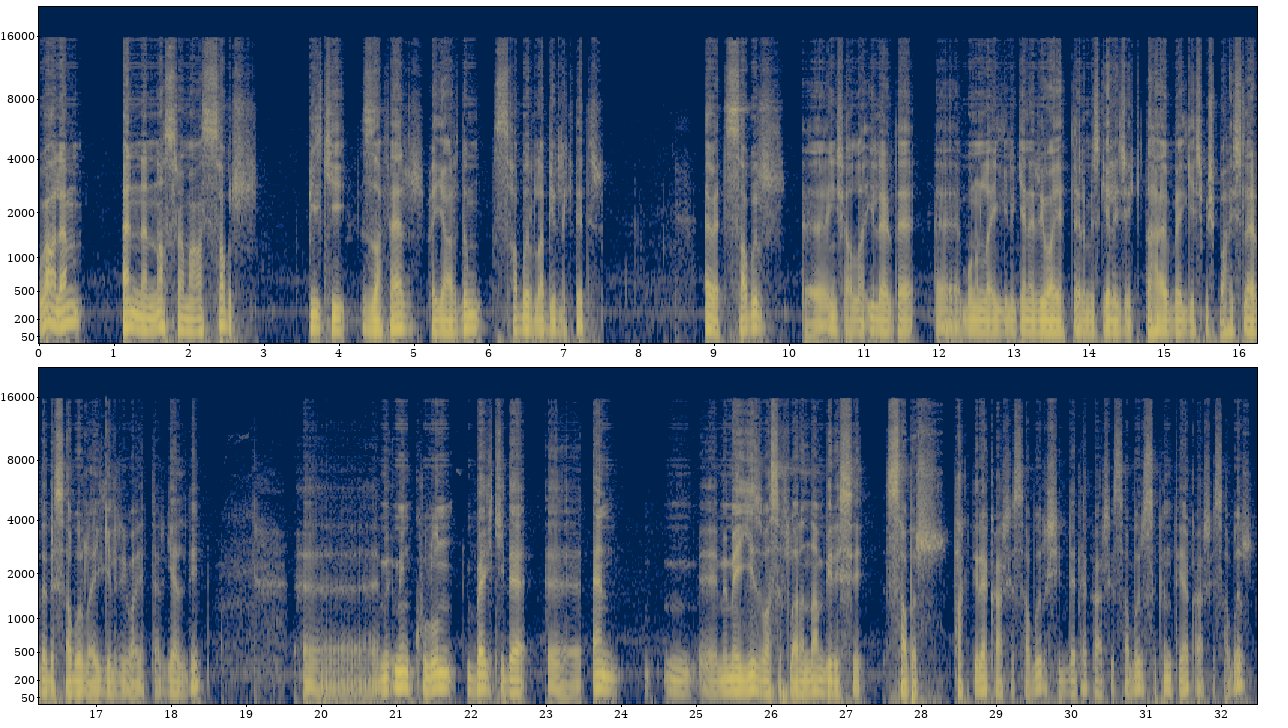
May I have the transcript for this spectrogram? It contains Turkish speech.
Alem ennen nasra ma'as sabr. Bil ki zafer ve yardım sabırla birliktedir. Evet sabır e, inşallah ileride e, bununla ilgili gene rivayetlerimiz gelecek. Daha evvel geçmiş bahislerde de sabırla ilgili rivayetler geldi. E, mümin kulun belki de e, en e, mümeyyiz vasıflarından birisi sabır. Takdire karşı sabır, şiddete karşı sabır, sıkıntıya karşı sabır.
